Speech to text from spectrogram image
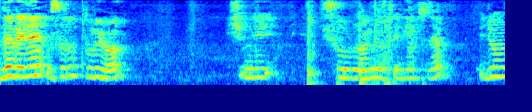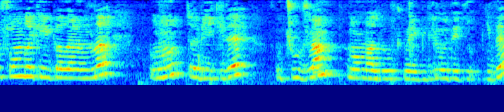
Ve beni ısırıp duruyor. Şimdi şuradan göstereyim size. Videonun son dakikalarında bunu tabii ki de uçuracağım. Normalde uçmayı biliyor dediğim gibi.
